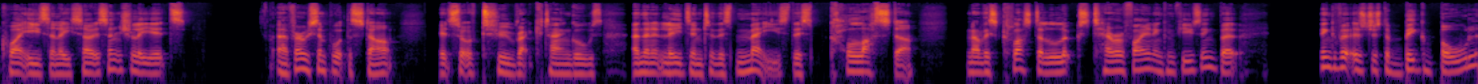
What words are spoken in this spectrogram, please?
quite easily. So essentially, it's uh, very simple at the start. It's sort of two rectangles, and then it leads into this maze, this cluster. Now, this cluster looks terrifying and confusing, but think of it as just a big ball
